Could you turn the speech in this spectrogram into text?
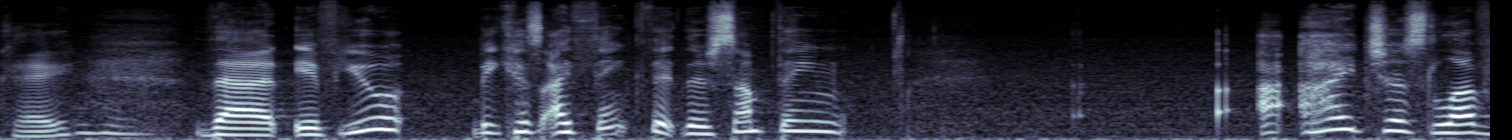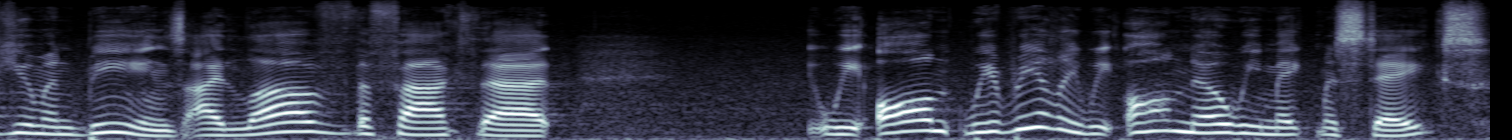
Okay? Mm-hmm. That if you, because I think that there's something. I, I just love human beings. I love the fact that we all, we really, we all know we make mistakes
